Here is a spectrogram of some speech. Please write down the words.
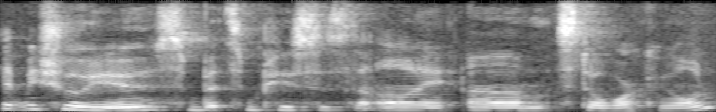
Let me show you some bits and pieces that I am still working on.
